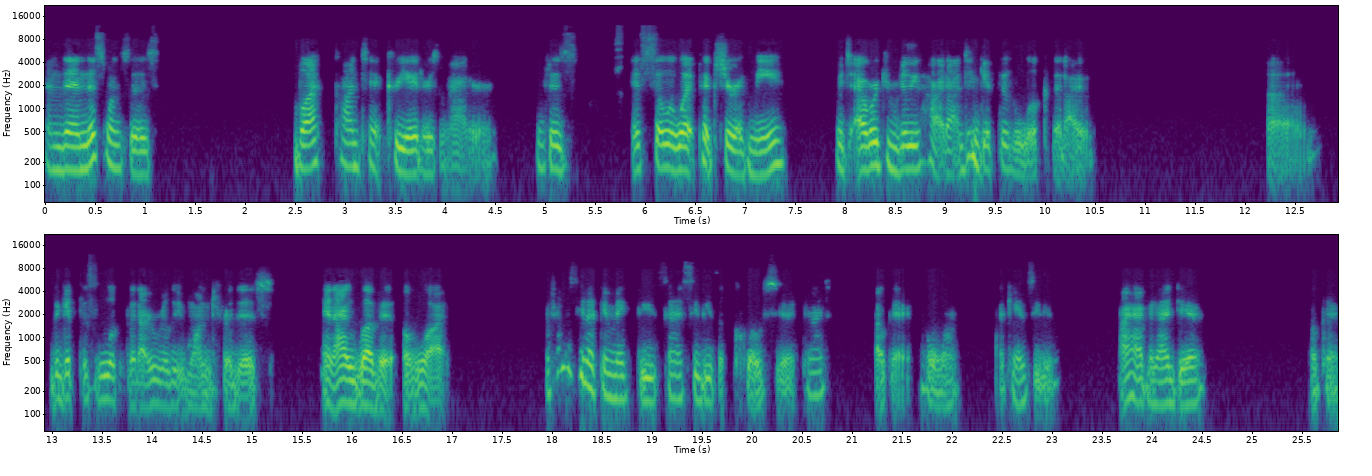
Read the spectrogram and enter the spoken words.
and then this one says Black content creators matter, which is a silhouette picture of me, which I worked really hard on to get this look that I uh, to get this look that I really wanted for this. And I love it a lot. I'm trying to see if I can make these. Can I see these up closer? Can I? Okay, hold on. I can't see these. I have an idea. Okay.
